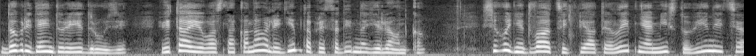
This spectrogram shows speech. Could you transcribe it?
Добрий день, дорогі друзі! Вітаю вас на каналі Дім та Присадибна ділянка. Сьогодні 25 липня, місто Вінниця,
